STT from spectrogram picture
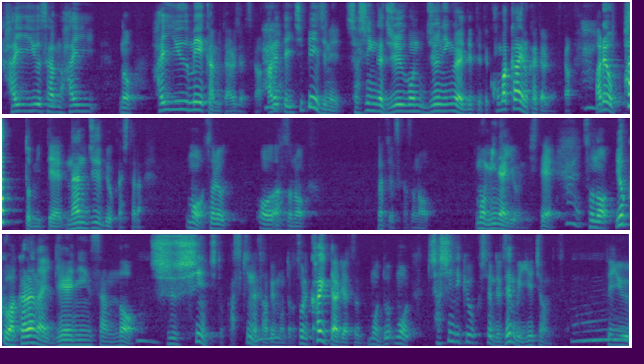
俳優さんの俳の俳優メーカーみたいなのあるじゃないですか、はいあれって1ページに写真が15 10人ぐらい出てて細かいの書いてあるじゃないですか、あれをパッと見て何十秒かしたらもうそれをおそのなんていうんですかそのもう見ないようにしてはい。そのよくわからない芸人さんのうん出身地とか好きな食べ物とかそれ書いてあるやつもうどもう写真で記憶してるんで全部言えちゃうんですよ。ってい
